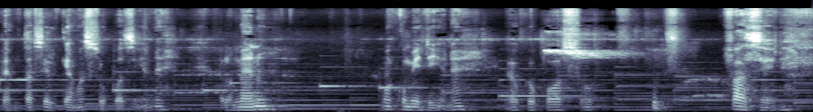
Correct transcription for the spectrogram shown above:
perguntar se ele quer uma sopazinha, né? Pelo menos uma comidinha, né? É o que eu posso fazer, né?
